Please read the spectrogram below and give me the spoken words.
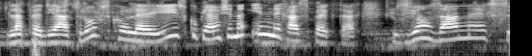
Dla pediatrów z kolei skupiają się na innych aspektach związanych z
